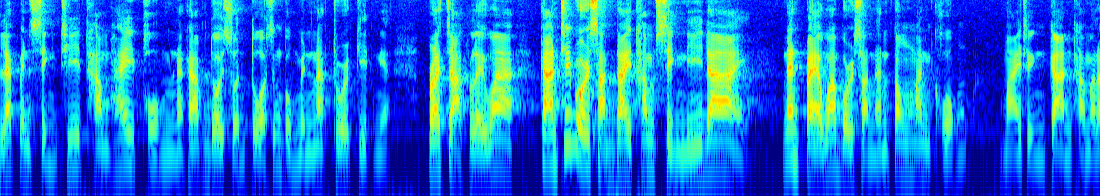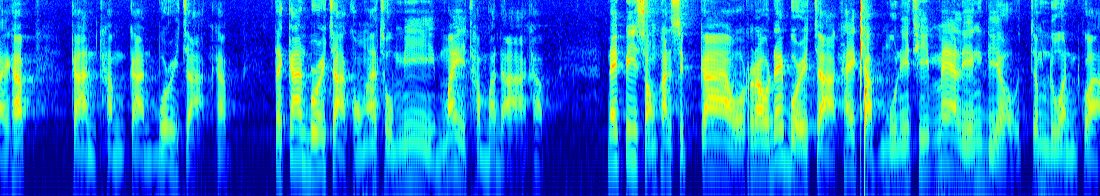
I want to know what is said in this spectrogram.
และเป็นสิ่งที่ทำให้ผมนะครับโดยส่วนตัวซึ่งผมเป็นนักธุรกิจเนี่ยประจักษ์เลยว่าการที่บริษัทใดทำสิ่งนี้ได้ นั่นแปลว่าบริษัทนั้นต้องมั่นคง หมายถึงการทำอะไรครับ การทำการบริจาคครับ แต่การบริจาคของอาโทมี่ไม่ธรรมดาครับ ในปี 2019 เราได้บริจาคให้กับมูลนิธิแม่เลี้ยงเดี่ยวจำนวนกว่า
